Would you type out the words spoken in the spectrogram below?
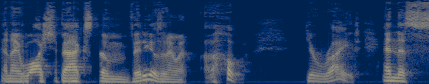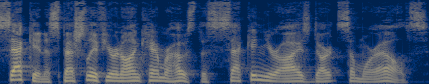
And I watched back some videos and I went, Oh, you're right. And the second, especially if you're an on camera host, the second your eyes dart somewhere else,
